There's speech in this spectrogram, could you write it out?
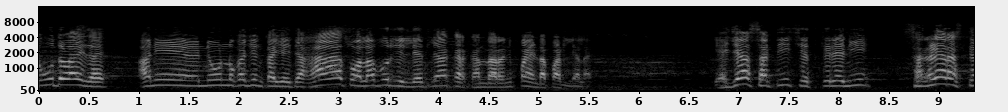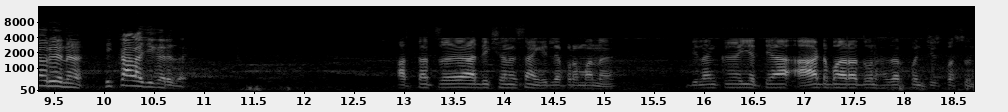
उधळायचा आहे आणि निवडणुका जिंकायच्या त्या हा सोलापूर जिल्ह्यातल्या कारखानदारांनी पायंडा पाडलेला आहे ह्याच्यासाठी शेतकऱ्यांनी सगळ्या रस्त्यावर येणं ही काळाची गरज आहे आत्ताच अध्यक्षानं सांगितल्याप्रमाणे दिनांक येत्या आठ बारा दोन हजार पंचवीसपासून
